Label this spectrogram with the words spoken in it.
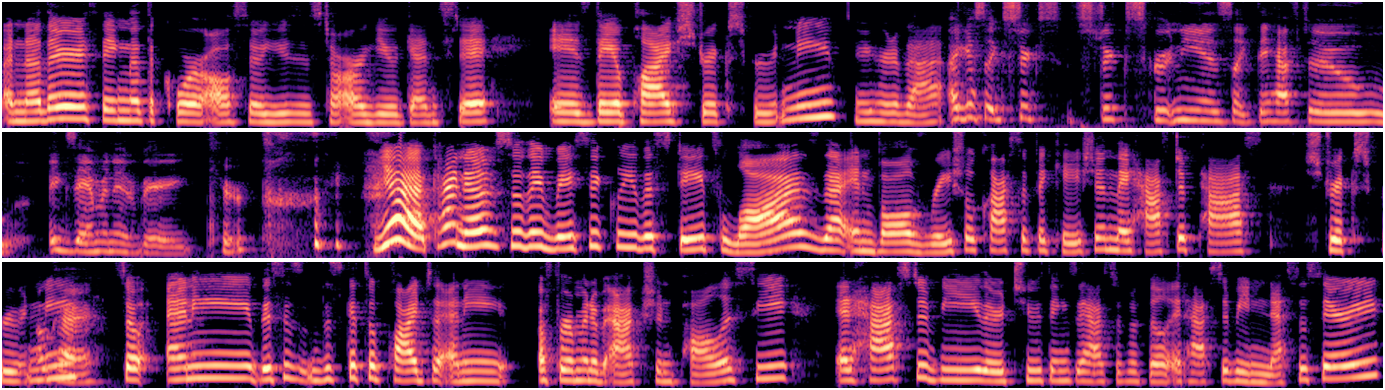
Another thing that the court also uses to argue against it is they apply strict scrutiny. Have you heard of that? I guess like strict strict scrutiny is like they have to examine it very carefully. yeah, kind of. So they basically the state's laws that involve racial classification, they have to pass strict scrutiny. Okay. So any this is this gets applied to any affirmative action policy. It has to be there are two things it has to fulfill. It has to be necessary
